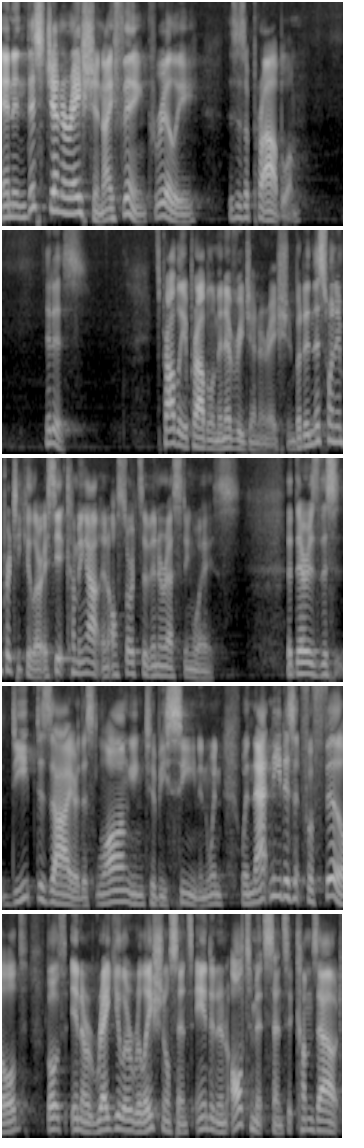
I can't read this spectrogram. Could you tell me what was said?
And in this generation, I think, really, this is a problem. It is. It's probably a problem in every generation, but in this one in particular, I see it coming out in all sorts of interesting ways. That there is this deep desire, this longing to be seen. And when, when that need isn't fulfilled, both in a regular relational sense and in an ultimate sense, it comes out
